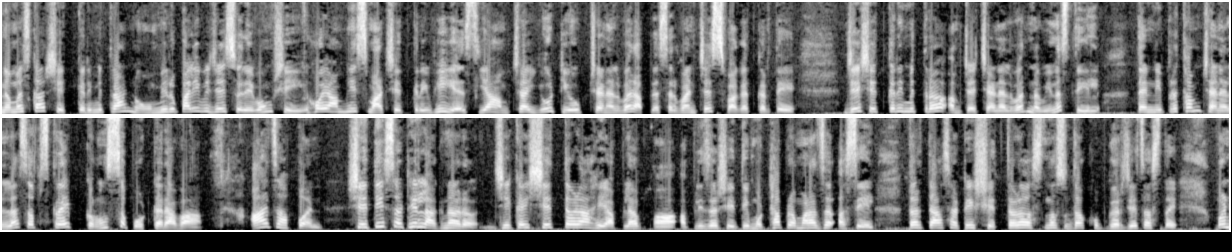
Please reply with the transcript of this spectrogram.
नमस्कार शेतकरी मित्रांनो मी रुपाली विजय सूर्यवंशी. होय आम्ही स्मार्ट शेतकरी व्ही एस या आमच्या यूट्यूब चॅनलवर आपल्या सर्वांचे स्वागत करते. जे शेतकरी मित्र आमच्या चॅनलवर नवीन असतील त्यांनी प्रथम चॅनलला सबस्क्राईब करून सपोर्ट करावा. आज आपण शेतीसाठी लागणारं जे काही शेततळं आहे आपल्या आपली जर शेती मोठ्या प्रमाणात जर असेल तर त्यासाठी शेततळं असणं सुद्धा खूप गरजेचं असतंय पण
